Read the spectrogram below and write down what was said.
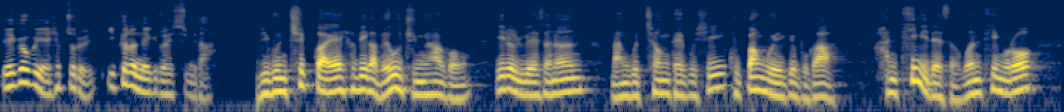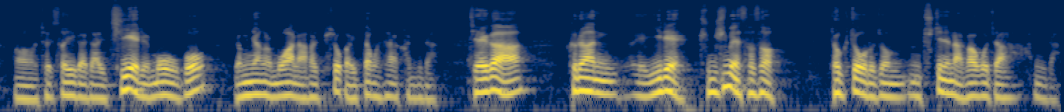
외교부의 협조를 이끌어내기로 했습니다. 미군 측과의 협의가 매우 중요하고 이를 위해서는 남구청, 대구시, 국방부 외교부가 한 팀이 돼서 원팀으로 어, 저- 저희가 잘 지혜를 모으고 역량을 모아 나갈 필요가 있다고 생각합니다. 제가 그러한 일의 중심에 서서 적극적으로 좀 추진해 나가고자 합니다.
